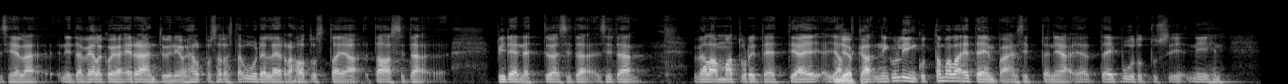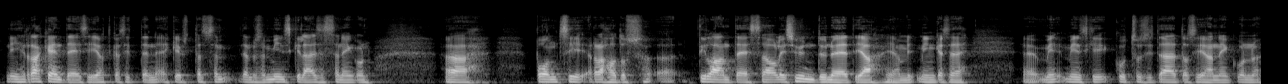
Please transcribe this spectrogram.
siellä niitä velkoja erääntyy, niin on helppo saada sitä uudelleen rahoitusta ja taas sitä pidennettyä sitä, sitä velan maturiteettia ja jatkaa niin kuin linkuttamalla eteenpäin sitten. Ja, ja ei puututtu niihin, niihin rakenteisiin, jotka sitten ehkä just tässä tämmöisessä minskiläisessä niin kuin, äh, pontsirahoitustilanteessa oli syntyneet ja, ja minkä se Minski kutsui sitä tosiaan niin kuin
